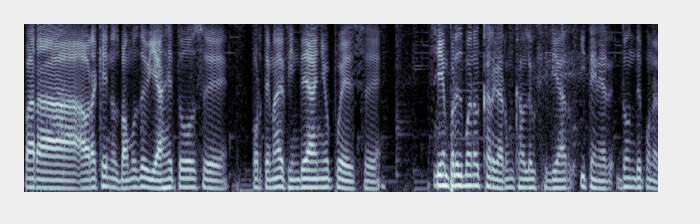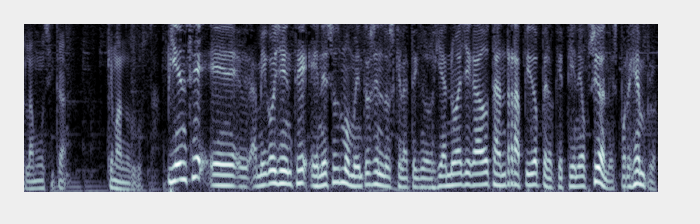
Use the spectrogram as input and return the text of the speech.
para ahora que nos vamos de viaje todos eh, por tema de fin de año, pues eh, siempre es bueno cargar un cable auxiliar y tener dónde poner la música que más nos gusta. Piense, eh, amigo oyente, en esos momentos en los que la tecnología no ha llegado tan rápido, pero que tiene opciones. Por ejemplo,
